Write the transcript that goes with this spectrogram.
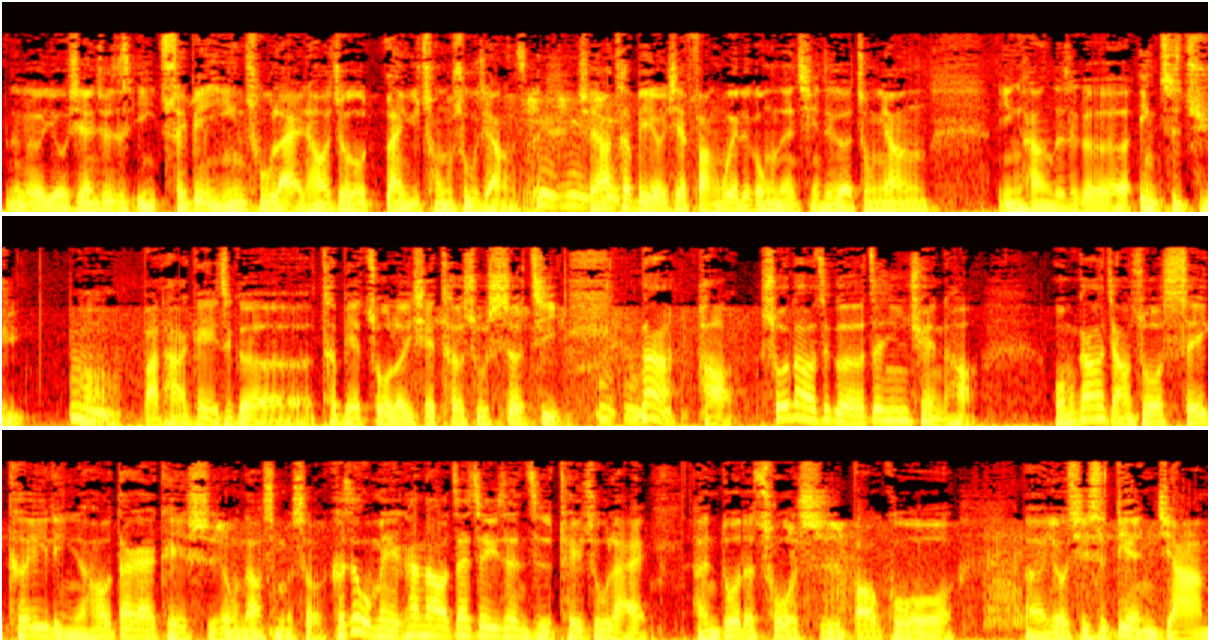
那个有些人就是影随便影印出来，然后就滥竽充数这样子，所以它特别有一些防卫的功能，请这个中央银行的这个印制局哦，把它给这个特别做了一些特殊设计。那好，说到这个振兴券哈，我们刚刚讲说谁可以领，然后大概可以使用到什么时候？可是我们也看到，在这一阵子推出来很多的措施，包括呃，尤其是店家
